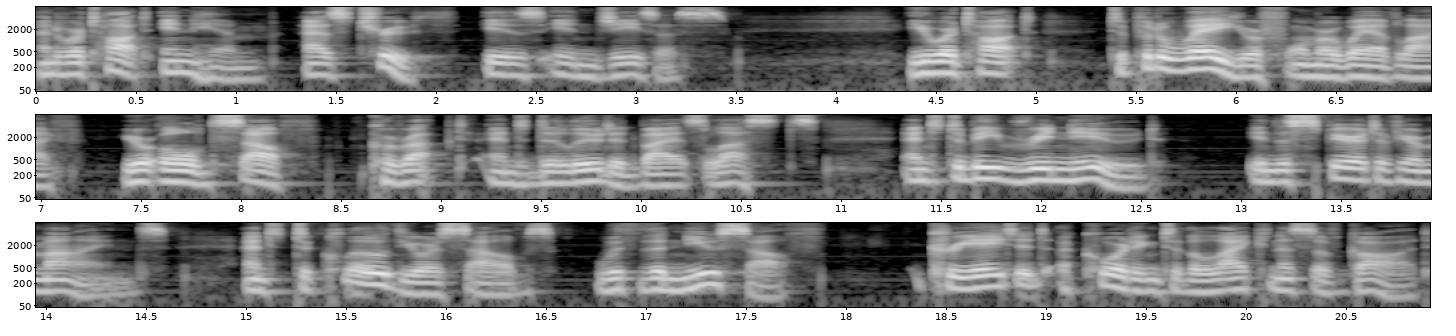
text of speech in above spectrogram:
and were taught in him, as truth is in Jesus. You were taught to put away your former way of life your old self, corrupt and deluded by its lusts, and to be renewed in the spirit of your minds, and to clothe yourselves with the new self, created according to the likeness of God,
